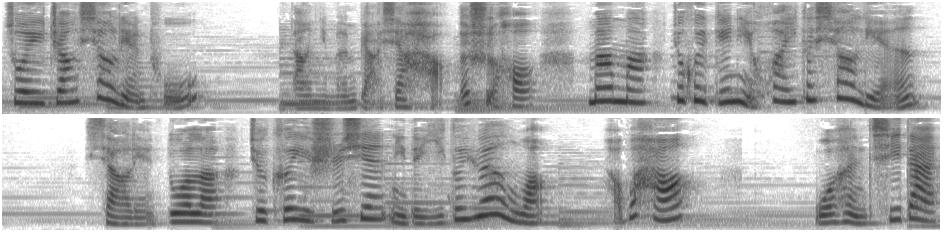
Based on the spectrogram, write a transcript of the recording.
做一张笑脸图。当你们表现好的时候，妈妈就会给你画一个笑脸。笑脸多了，就可以实现你的一个愿望，好不好？我很期待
